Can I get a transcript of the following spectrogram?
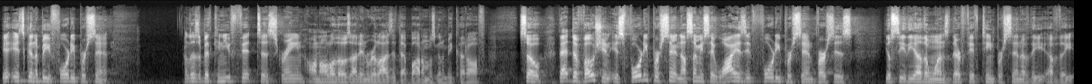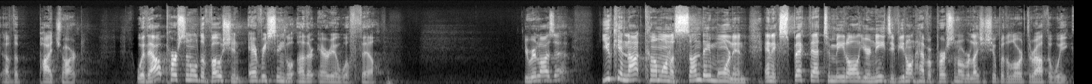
it, it's going to be 40%. Elizabeth, can you fit to screen on all of those? I didn't realize that that bottom was going to be cut off. So that devotion is 40%. Now, some of you say, why is it 40% versus you'll see the other ones, they're 15% of the, of, the, of the pie chart. Without personal devotion, every single other area will fail. You realize that? You cannot come on a Sunday morning and expect that to meet all your needs if you don't have a personal relationship with the Lord throughout the week.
